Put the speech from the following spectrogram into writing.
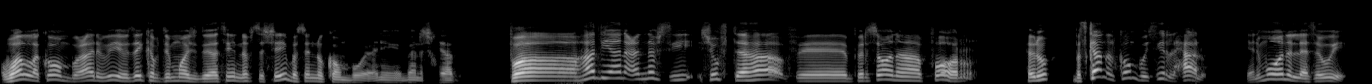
والله combo عارف إيه زي كابتن ماجد وياسين نفس الشيء بس إنه combo يعني بين الشخصيات. فهذه أنا عن نفسي شفتها في بيرسونا 4 حلو؟ بس كان ال combo يصير لحاله يعني مو أنا اللي أسويه.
